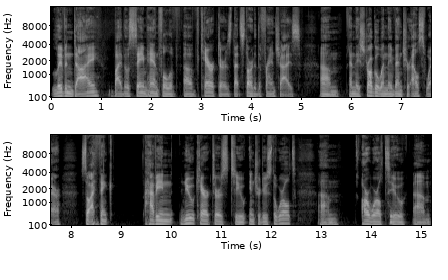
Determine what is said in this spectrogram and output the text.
live and die by those same handful of, of characters that started the franchise. Um, and they struggle when they venture elsewhere. So I think having new characters to introduce the world, um, our world to um,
